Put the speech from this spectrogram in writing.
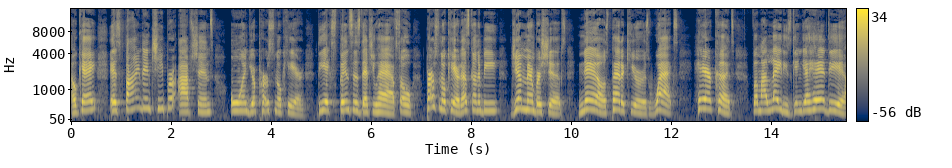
okay, is finding cheaper options on your personal care, the expenses that you have. So, personal care, that's going to be gym memberships, nails, pedicures, wax, haircuts. But my ladies, getting your hair did,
